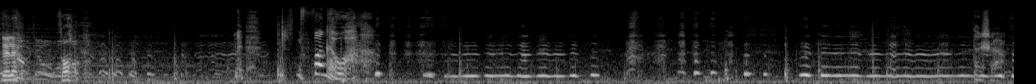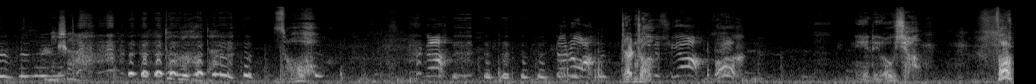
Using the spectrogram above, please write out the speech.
亮亮，走！你放开我！大婶，没事儿，都会好的。走。等着我！站住！去取药。走。你留下。走，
